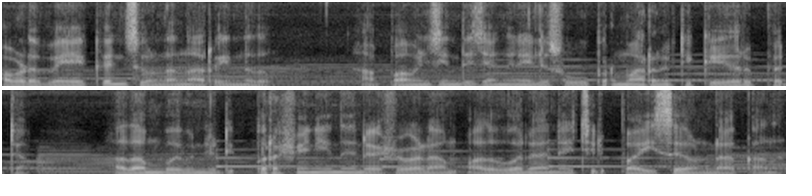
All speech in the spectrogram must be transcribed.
അവിടെ വേക്കൻസി ഉണ്ടെന്ന് അറിയുന്നതും. അപ്പോൾ അവൻ ചിന്തിച്ച് എങ്ങനെയും സൂപ്പർ മാർക്കറ്റിൽ കയറിപ്പറ്റാം. അതാകുമ്പോൾ ഇവന് ഡിപ്രഷനിൽ നിന്ന് രക്ഷപ്പെടാം. അതുപോലെ തന്നെ ഇച്ചിരി പൈസ ഉണ്ടാക്കാമെന്ന്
